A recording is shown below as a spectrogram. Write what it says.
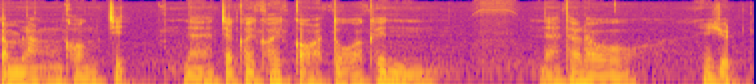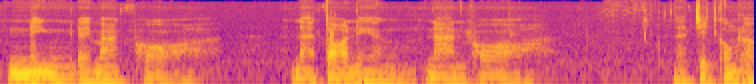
กำลังของจิตนะจะค่อยๆก่อตัวขึ้นนะถ้าเรา หยุดนิ่งได้มากพอนะต่อเนื่องนานพอนะจิตของเรา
